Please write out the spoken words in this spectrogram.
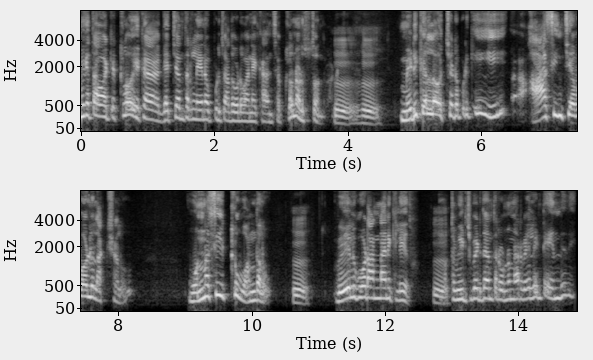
మిగతా వాటిట్లో ఇక గత్యంతరం లేనప్పుడు చదవడం అనే కాన్సెప్ట్లో నడుస్తుంది. మెడికల్లో వచ్చేటప్పటికి ఆశించే వాళ్ళు లక్షలు. ఉన్న సీట్లు వందలు. వేలు కూడా అనడానికి లేదు. మొత్తం విడిచిపెడితే అంత రెండున్నర వేలు అంటే ఏంది?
